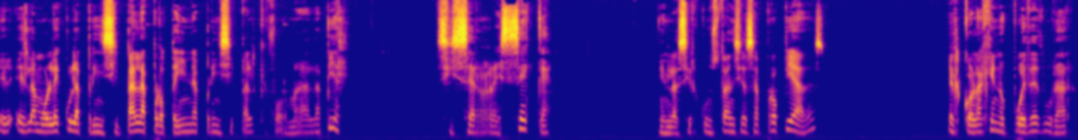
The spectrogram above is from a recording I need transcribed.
e, es la molécula principal, la proteína principal que forma la piel. Si se reseca en las circunstancias apropiadas, el colágeno puede durar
